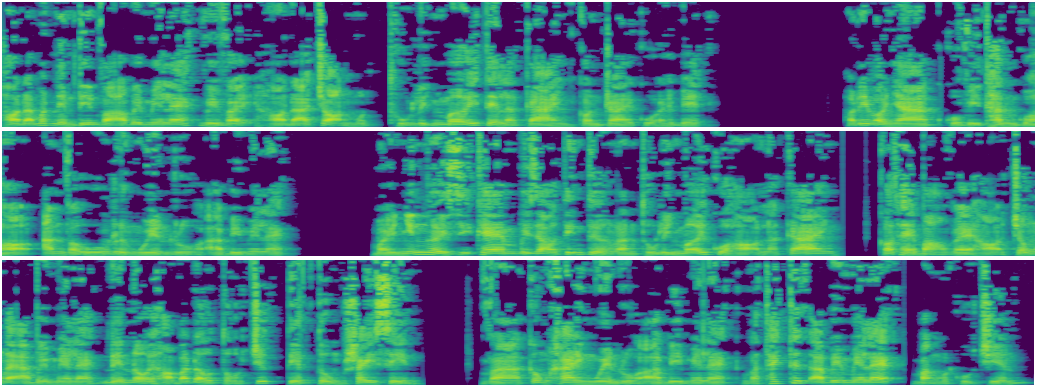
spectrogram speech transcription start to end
Họ đã mất niềm tin vào Abimelech, vì vậy họ đã chọn một thủ lĩnh mới tên là Ca Anh, con trai của Ebed. Họ đi vào nhà của vị thần của họ, ăn và uống rồi nguyền rủa Abimelech. Bởi những người Sichem bây giờ tin tưởng rằng thủ lĩnh mới của họ là Ca Anh có thể bảo vệ họ chống lại Abimelech đến nỗi họ bắt đầu tổ chức tiệc tùng say xỉn và công khai nguyền rủa Abimelech và thách thức Abimelech bằng một cuộc chiến.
